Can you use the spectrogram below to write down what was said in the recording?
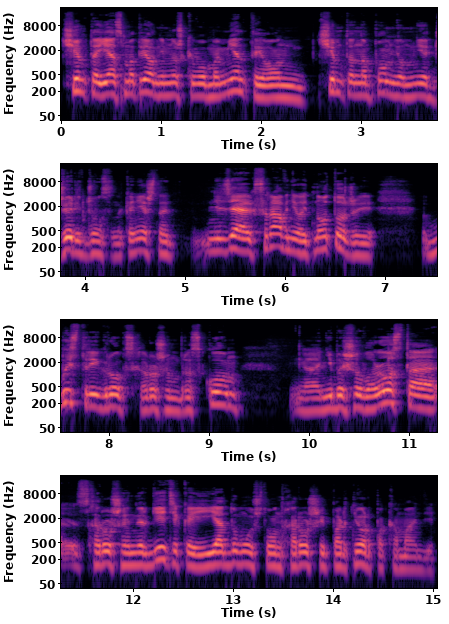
Чем-то я смотрел немножко его моменты, он чем-то напомнил мне Джерри Джонсона. Конечно, нельзя их сравнивать, но тоже быстрый игрок с хорошим броском, э, небольшого роста, с хорошей энергетикой, и я думаю, что он хороший партнер по команде.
